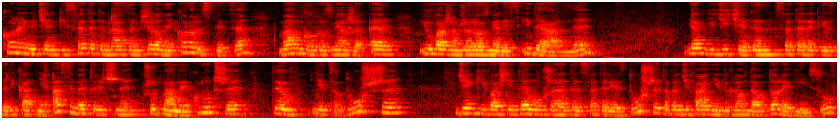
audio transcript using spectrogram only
Kolejny cienki sweter, tym razem w zielonej kolorystyce. Mam go w rozmiarze L i uważam, że rozmiar jest idealny. Jak widzicie, ten sweterek jest delikatnie asymetryczny. Przód mamy krótszy, tył nieco dłuższy. Dzięki właśnie temu, że ten sweter jest dłuższy, to będzie fajnie wyglądał do leginsów.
